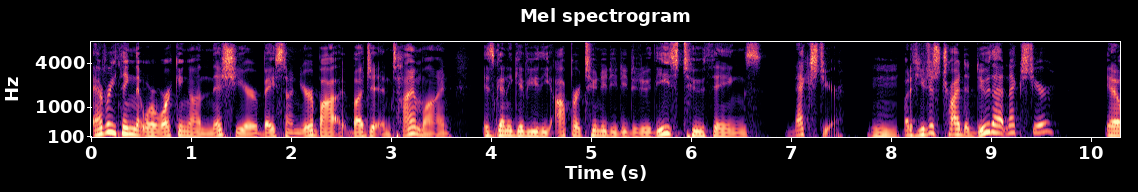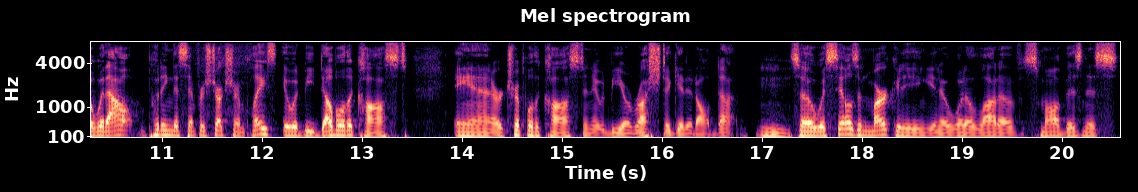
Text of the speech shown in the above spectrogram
everything that we're working on this year based on your budget and timeline is going to give you the opportunity to do these two things next year. But if you just tried to do that next year, you know, without putting this infrastructure in place, it would be double the cost and or triple the cost and it would be a rush to get it all done. So with sales and marketing, you know, what a lot of small business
